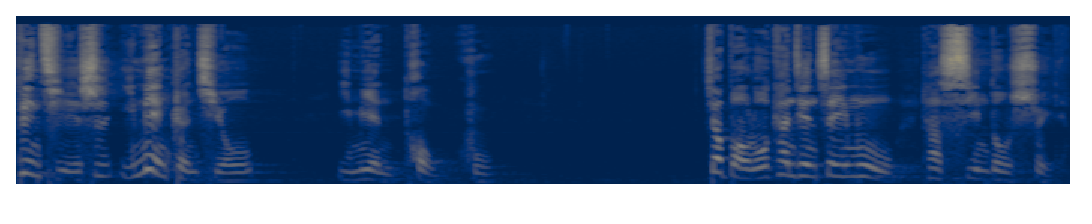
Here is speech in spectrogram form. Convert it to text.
并且是一面恳求，一面痛哭。叫保罗看见这一幕，他心都碎了。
